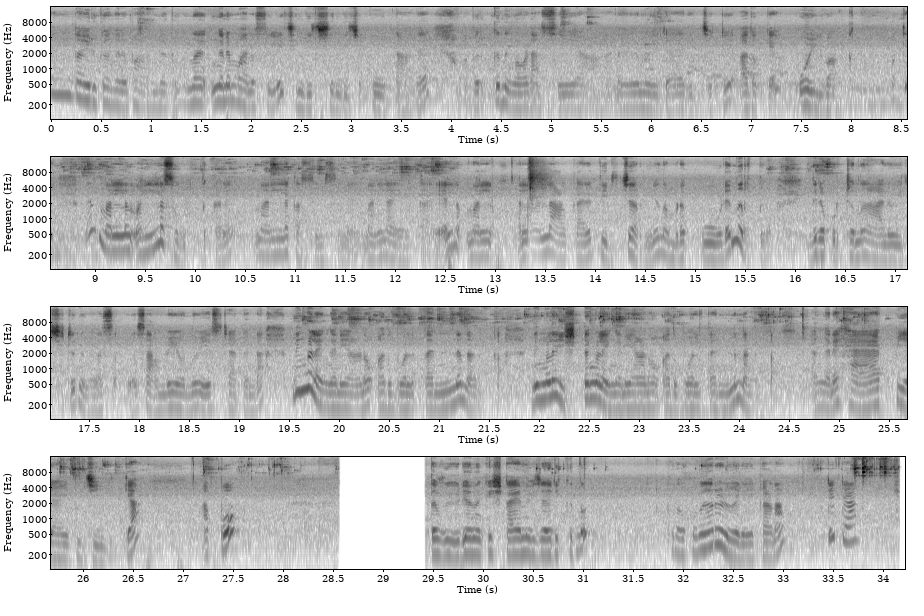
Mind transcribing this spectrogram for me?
എന്തായിരിക്കും അങ്ങനെ പറഞ്ഞത്? ഇങ്ങനെ മനസ്സിൽ ചിന്തിച്ച് ചിന്തിച്ച് കൂട്ടാതെ അവർക്ക് നിങ്ങളോട് അസൂയാണ് എന്ന് വിചാരിച്ചിട്ട് അതൊക്കെ ഒഴിവാക്കാം. ഓക്കെ? നല്ല നല്ല സുഹൃത്തുക്കളെ നല്ല കസിൻസിനെ നല്ല അയൽക്കാരെ എല്ലാം നല്ല നല്ല നല്ല ആൾക്കാരെ തിരിച്ചറിഞ്ഞ് നമ്മുടെ കൂടെ നിർത്തുക. ഇതിനെക്കുറിച്ചൊന്ന് ആലോചിച്ചിട്ട് നിങ്ങളെ സമയമൊന്നും വേസ്റ്റ് ആക്കണ്ട. നിങ്ങൾ എങ്ങനെയാണോ അതുപോലെ തന്നെ നടക്കുക. നിങ്ങളെ ഇഷ്ടങ്ങൾ എങ്ങനെയാണോ അതുപോലെ തന്നെ നടക്കുക. അങ്ങനെ ഹാപ്പി ആയിട്ട് ജീവിക്കാം അപ്പോൾ വീഡിയോ നിങ്ങൾക്ക് ഇഷ്ടമായെന്ന് വിചാരിക്കുന്നു. അപ്പോൾ നമുക്ക് വേറൊരു വീഡിയോ കാണാം. ടാറ്റാ.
